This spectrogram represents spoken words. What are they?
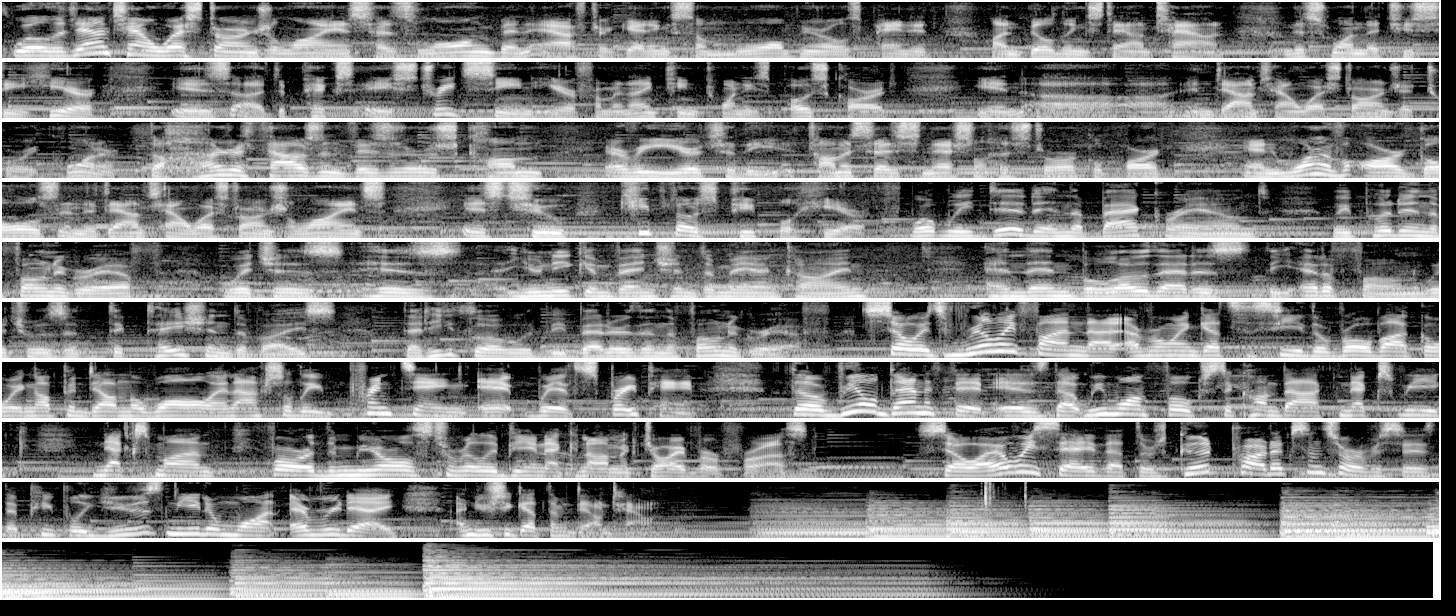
Well, the Downtown West Orange Alliance has long been after getting some wall murals painted on buildings downtown. This one that you see here is uh, depicts a street scene here from a 1920s postcard in, uh, uh, in downtown West Orange at Tory Corner. The 100,000 visitors come every year to the Thomas Edison National Historical Park, and one of our goals in the Downtown West Orange Alliance is to keep those people here. What we did in the background, we put in the phonograph which is his unique invention to mankind. And then below that is the Ediphone, which was a dictation device that he thought would be better than the phonograph. So it's really fun that everyone gets to see the robot going up and down the wall and actually printing it with spray paint. The real benefit is that we want folks to come back next week, next month, for the murals to really be an economic driver for us. So I always say that there's good products and services that people use, need, and want every day, and you should get them downtown.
